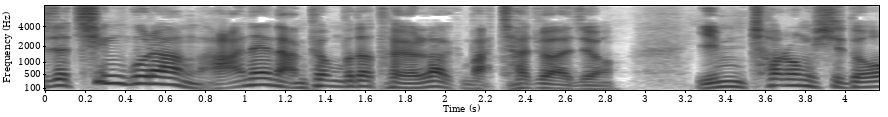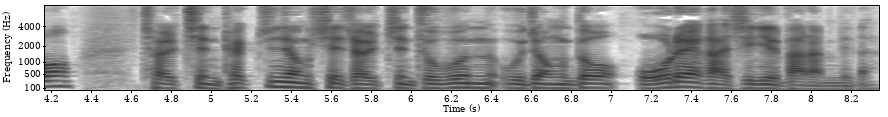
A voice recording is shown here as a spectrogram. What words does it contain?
진짜 친구랑 아내 남편보다 더 연락 자주 하죠. 임철웅 씨도 절친, 백준영 씨의 절친 두 분 우정도 오래 가시길 바랍니다.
